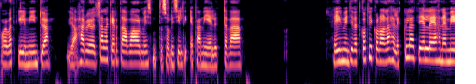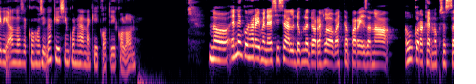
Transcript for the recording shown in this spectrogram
voivat ilmiintyä. Ja Harry oli tällä kertaa valmis, mutta se oli silti epämiellyttävää. He ilmiintyvät kotikolon lähelle kylätielle ja hänen mieliantansa kohosi väkisin, kun hän näki kotikolon. No, ennen kuin Harry menee sisälle, Dumbledore haluaa vaihtaa pari sanaa ulkorakennuksessa,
